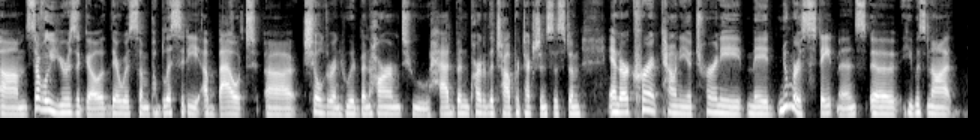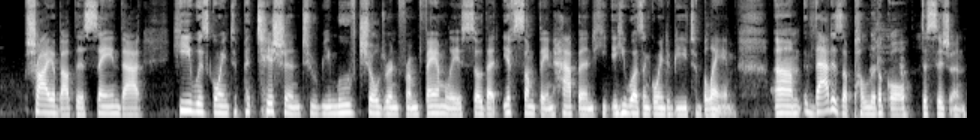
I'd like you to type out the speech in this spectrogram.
um, several years ago, there was some publicity about uh, children who had been harmed, who had been part of the child protection system. And our current county attorney made numerous statements. Uh, he was not shy about this, saying that he was going to petition to remove children from families so that if something happened, he, he wasn't going to be to blame. Um, that is a political decision.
